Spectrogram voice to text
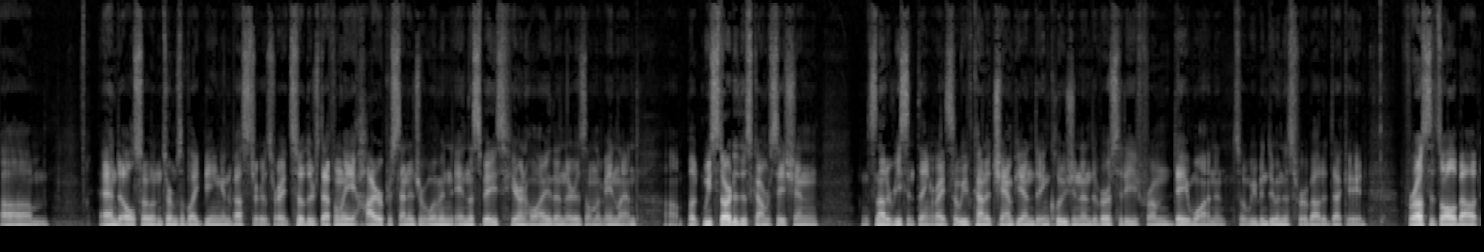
Um, and also in terms of like being investors, right? So there's definitely a higher percentage of women in the space here in Hawaii than there is on the mainland. Uh, but we started this conversation. It's not a recent thing, right? So we've kind of championed inclusion and diversity from day one, and so we've been doing this for about a decade. For us, it's all about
